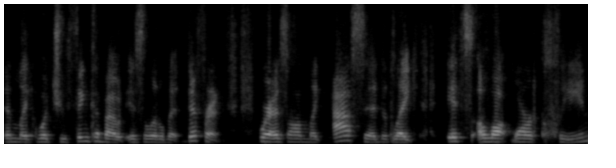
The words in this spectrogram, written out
And like what you think about is a little bit different. Whereas on like acid, like it's a lot more clean.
